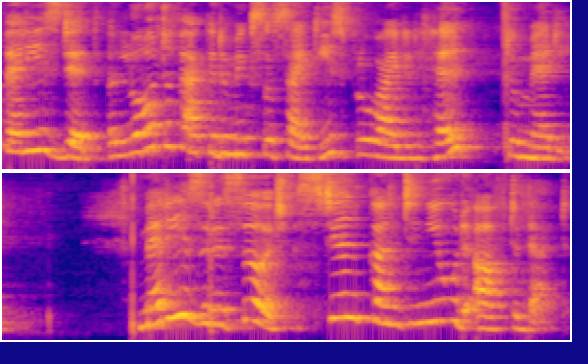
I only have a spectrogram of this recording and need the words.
Pierre's death, a lot of academic societies provided help to Mary. Mary's research still continued after that.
